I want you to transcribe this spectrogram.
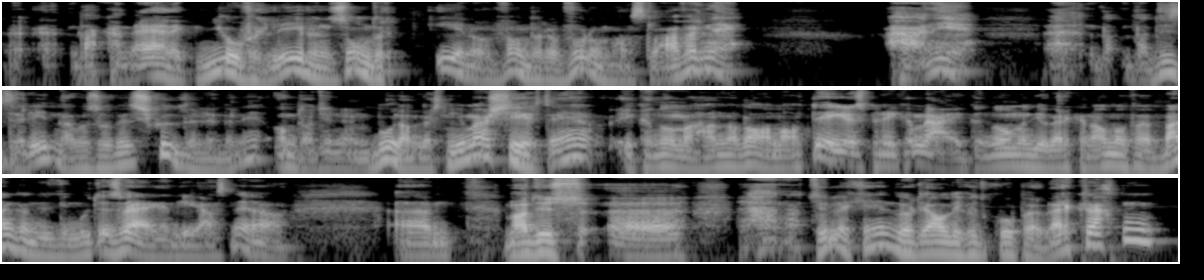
eh, eh, dat kan eigenlijk niet overleven zonder een of andere vorm van slavernij. Ah nee, eh, dat is de reden dat we zoveel schulden hebben. Hè? Omdat in een boel anders niet marcheert. Hè? Economen gaan dat allemaal tegenspreken. Maar ja, economen die werken allemaal voor banken, dus die moeten zwijgen, die gasten. Ja. Um, maar dus, uh, ja, natuurlijk, hè, door al die goedkope werkkrachten,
